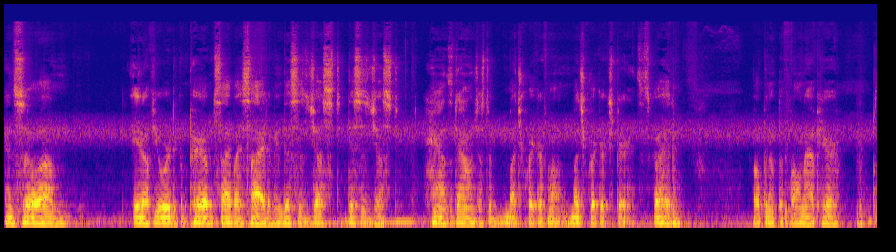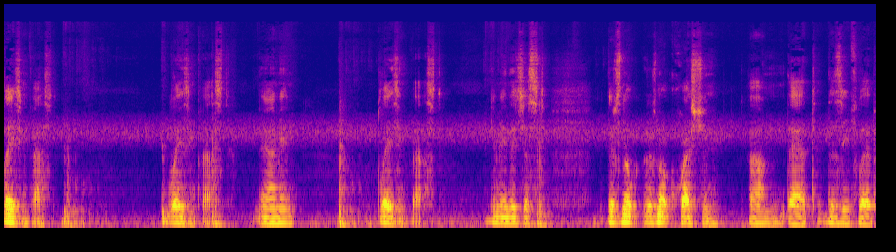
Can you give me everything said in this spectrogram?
And so, um, you know, if you were to compare them side by side, I mean, this is just, this is just hands down, just a much quicker phone, much quicker experience. Let's go ahead Open up the phone app here. Blazing fast. Blazing fast. Yeah, I mean, blazing fast. I mean, there's just there's no there's no question um, that the Z Flip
